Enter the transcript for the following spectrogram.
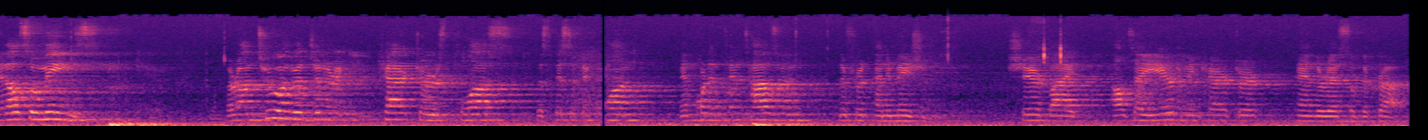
It also means around 200 generic characters plus the specific one and more than 10,000 different animations shared by Altair, the main character, and the rest of the crowd.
